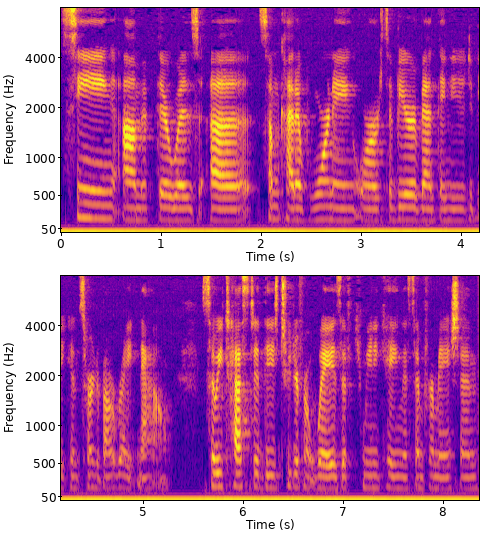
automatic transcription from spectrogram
seeing um, if there was uh, some kind of warning or severe event they needed to be concerned about right now. So we tested these two different ways of communicating this information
